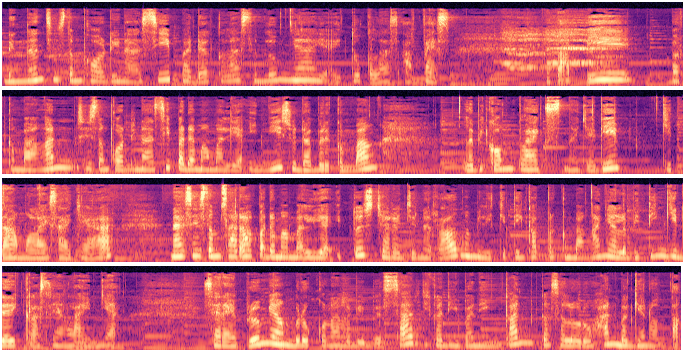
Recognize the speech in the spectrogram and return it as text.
dengan sistem koordinasi pada kelas sebelumnya, yaitu kelas APES. Tetapi perkembangan sistem koordinasi pada mamalia ini sudah berkembang lebih kompleks. Nah, jadi kita mulai saja. Nah, sistem saraf pada mamalia itu secara general memiliki tingkat perkembangan yang lebih tinggi dari kelas yang lainnya. Cerebrum yang berukuran lebih besar jika dibandingkan keseluruhan bagian otak.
